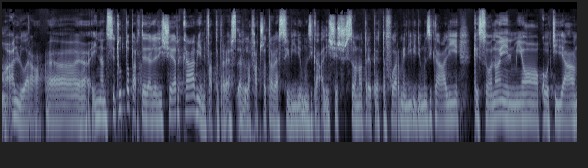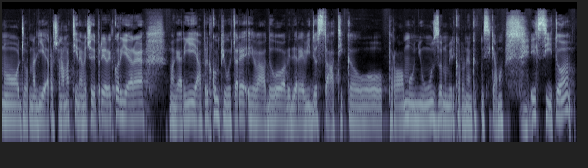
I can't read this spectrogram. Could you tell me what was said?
Allora, eh, innanzitutto parte dalla ricerca, viene fatta attraverso, la faccio attraverso i video musicali. Ci, ci sono tre piattaforme di video musicali che sono il mio quotidiano giornaliero. Cioè la mattina invece di aprire il Corriere, magari apro il computer e vado a vedere video static o promo news, non mi ricordo neanche come si chiama il sito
